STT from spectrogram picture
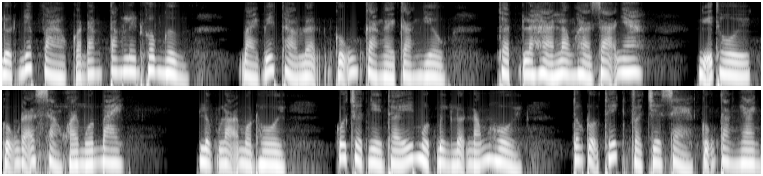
lượt nhấp vào còn đang tăng lên không ngừng. Bài viết thảo luận cũng càng ngày càng nhiều. Thật là hả lòng hả dạ nha. Nghĩ thôi cũng đã sảng khoái muốn bay. Lục lọi một hồi, cô chợt nhìn thấy một bình luận nóng hổi. Tốc độ thích và chia sẻ cũng tăng nhanh.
